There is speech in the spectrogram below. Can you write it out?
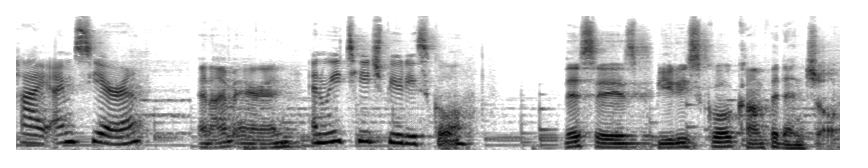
Hi, I'm Sierra, And I'm Aaron. and we teach beauty school. This is Beauty School Confidential.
